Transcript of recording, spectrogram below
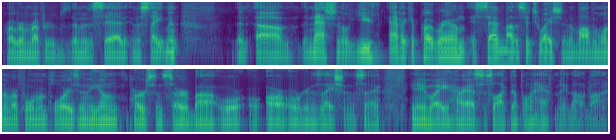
program representative said in a statement. The, um, the National Youth Advocate Program is saddened by the situation involving one of our former employees and a young person served by or, or our organization. So, anyway, her ass is locked up on a half million dollar bond.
